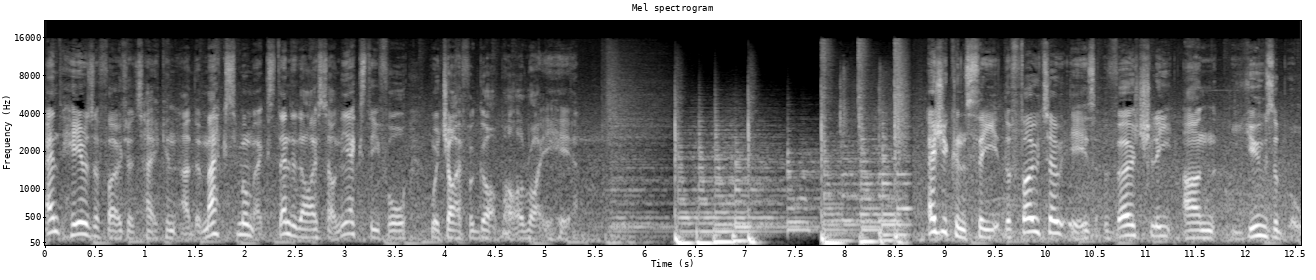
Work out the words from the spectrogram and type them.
And here's a photo taken at the maximum extended ISO on the X-T4, which I forgot, but I'll write it here. As you can see, the photo is virtually unusable.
